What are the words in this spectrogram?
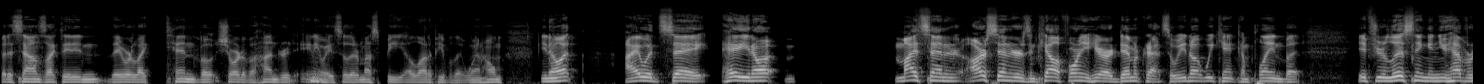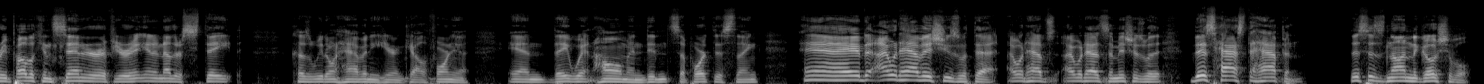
but it sounds like they didn't. They were like ten votes short of hundred anyway. So there must be a lot of people that went home. You know what? I would say, hey, you know what? My senator, our senators in California here are Democrats, so we don't we can't complain. But if you're listening and you have a Republican senator, if you're in another state, because we don't have any here in California, and they went home and didn't support this thing, and I would have issues with that. I would have I would have some issues with it. This has to happen. This is non-negotiable,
